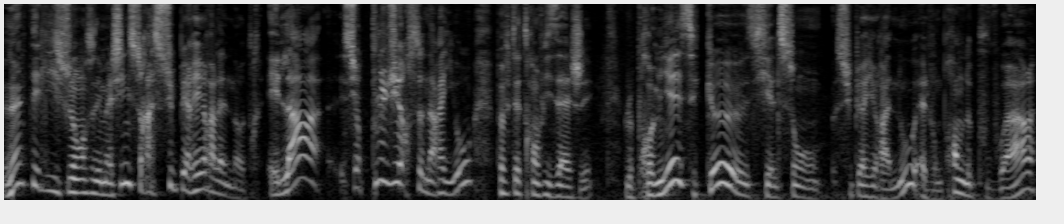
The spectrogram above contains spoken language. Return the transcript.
l'intelligence des machines sera supérieure à la nôtre. Et là, sur plusieurs scénarios peuvent être envisagés. Le premier, c'est que si elles sont supérieures à nous, elles vont prendre le pouvoir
